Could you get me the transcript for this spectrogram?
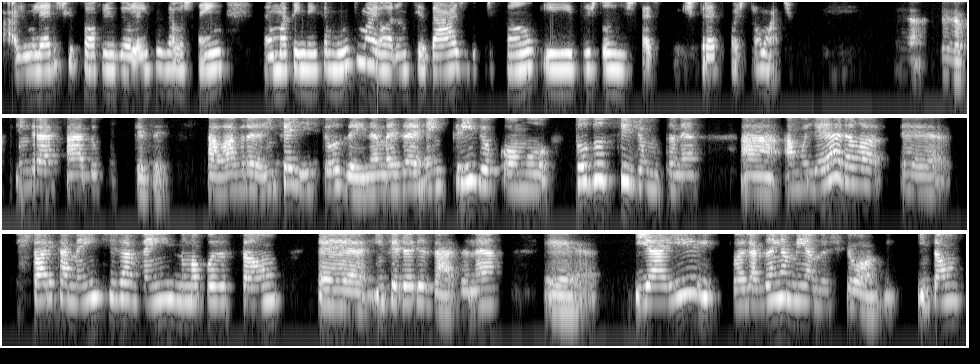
as mulheres que sofrem violências, elas têm é, uma tendência muito maior à ansiedade, depressão e transtorno de estresse, estresse pós-traumático. Engraçado, quer dizer, palavra infeliz que eu usei, né? Mas é, é incrível como tudo se junta, né? A, a mulher, ela é, historicamente já vem numa posição é, inferiorizada, né? É, e aí ela já ganha menos que o homem. Então,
